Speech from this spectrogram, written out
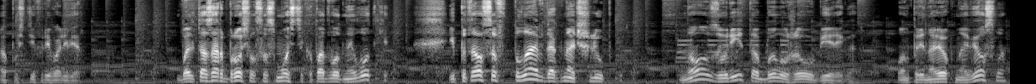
опустив револьвер. Бальтазар бросился с мостика подводной лодки и пытался вплавь догнать шлюпку. Но Зурита был уже у берега. Он приналег на весла,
